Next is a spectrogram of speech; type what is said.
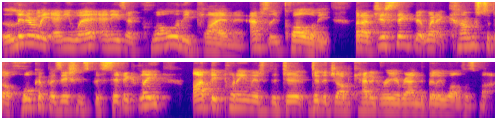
literally anywhere, and he's a quality player, man, absolutely quality. But I just think that when it comes to the hooker position specifically, I'd be putting him into the do, do the job category around the Billy Walters mark.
